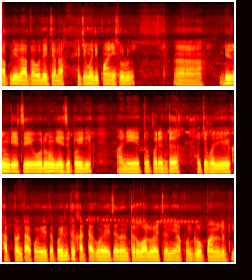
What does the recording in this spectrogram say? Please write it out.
आपल्याला आता उद्याच्याला ह्याच्यामध्ये पाणी सोडून भिजून भिजवून घ्यायचं वरून घ्यायचं पहिले आणि तोपर्यंत ह्याच्यामध्ये खात पण टाकून घ्यायचं. पहिले तर खात टाकून घ्यायचं नंतर वालवायचं आणि आपण रोप आणलं की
